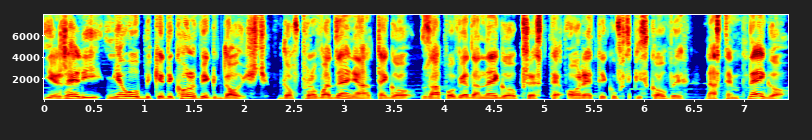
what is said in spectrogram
jeżeli miałoby kiedykolwiek dojść do wprowadzenia tego zapowiadanego przez teoretyków spiskowych następnego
